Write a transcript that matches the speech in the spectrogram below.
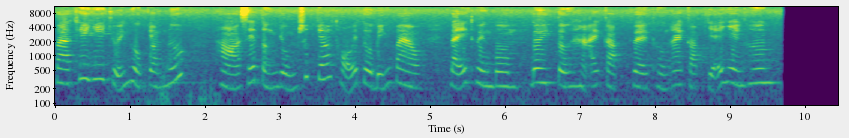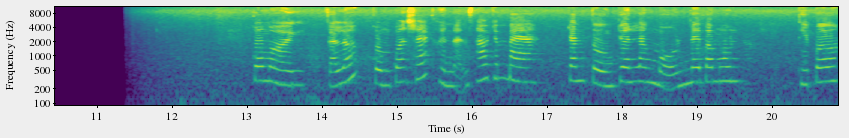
Và khi di chuyển ngược dòng nước, họ sẽ tận dụng sức gió thổi từ biển vào, đẩy thuyền buồm đi từ Hạ Ai Cập về Thượng Ai Cập dễ dàng hơn. Cô mời cả lớp cùng quan sát hình ảnh 6.3 tranh tường trên lăng mộ Nebamun Thiper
